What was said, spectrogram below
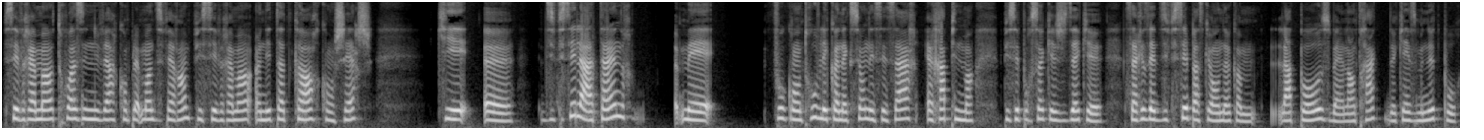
C'est vraiment trois univers complètement différents, puis c'est vraiment un état de corps qu'on cherche qui est euh, difficile à atteindre, mais faut qu'on trouve les connexions nécessaires rapidement. Puis c'est pour ça que je disais que ça risque d'être difficile parce qu'on a comme la pause, ben, l'entracte de 15 minutes pour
